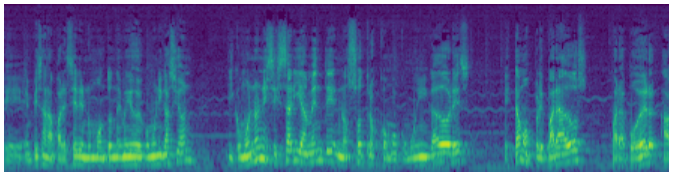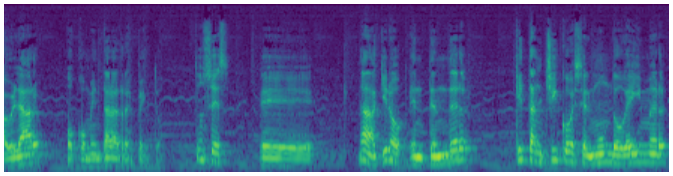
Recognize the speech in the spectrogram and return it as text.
eh, empiezan a aparecer en un montón de medios de comunicación y como no necesariamente nosotros como comunicadores estamos preparados para poder hablar o comentar al respecto. Entonces, eh, nada, quiero entender qué tan chico es el mundo gamer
